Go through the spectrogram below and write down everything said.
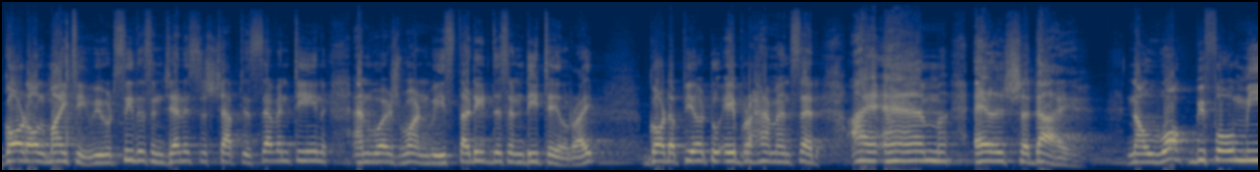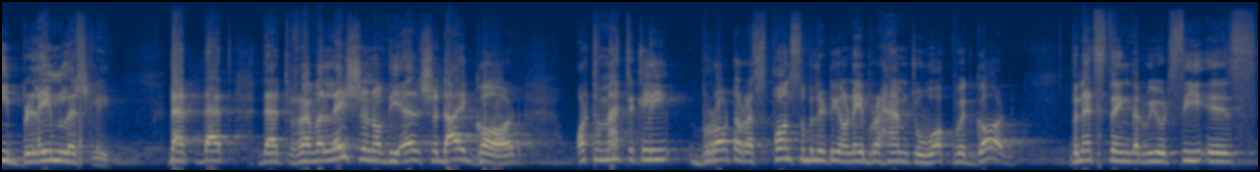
God Almighty. We would see this in Genesis chapter 17 and verse 1. We studied this in detail, right? God appeared to Abraham and said, I am El Shaddai. Now walk before me blamelessly. That, that, that revelation of the El Shaddai God automatically brought a responsibility on Abraham to walk with God. The next thing that we would see is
